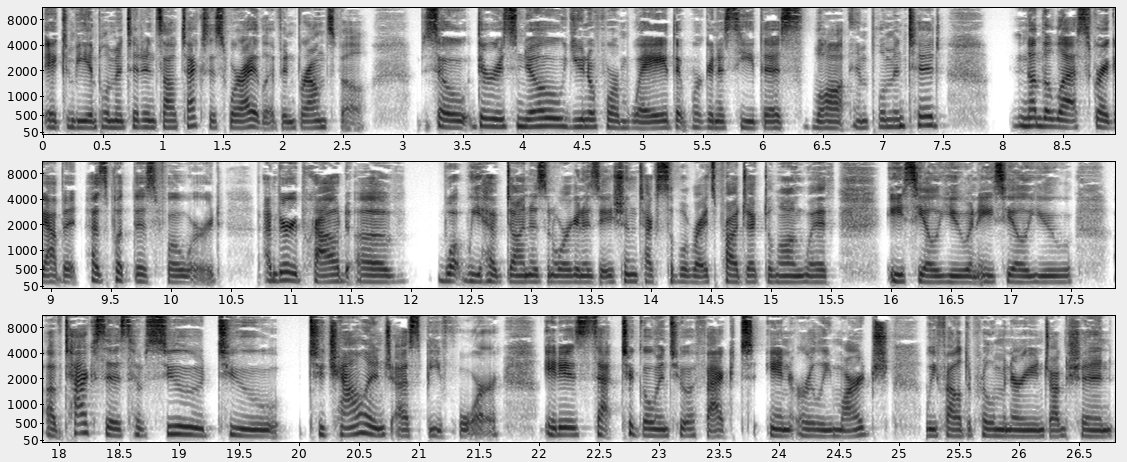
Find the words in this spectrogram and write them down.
It can be implemented in South Texas, where I live in Brownsville. So there is no uniform way that we're going to see this law implemented. Nonetheless, Greg Abbott has put this forward. I'm very proud of what we have done as an organization, Texas Civil Rights Project, along with ACLU and ACLU of Texas, have sued to to challenge SB4. It is set to go into effect in early March. We filed a preliminary injunction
